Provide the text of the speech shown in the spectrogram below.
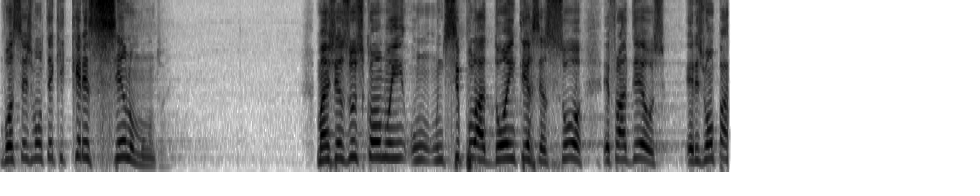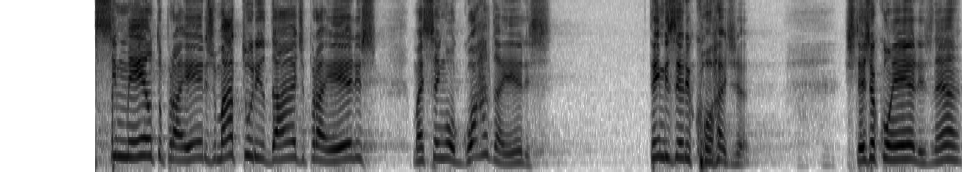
vocês vão ter que crescer no mundo. Mas Jesus, como um, um discipulador intercessor, ele fala: Deus, eles vão passar cimento para eles, maturidade para eles, mas Senhor, guarda eles, tem misericórdia, esteja com eles, né?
